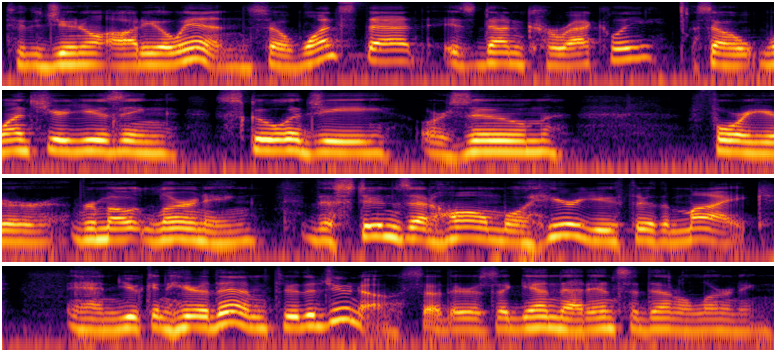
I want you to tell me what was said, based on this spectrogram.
to the Juno audio in. So once that is done correctly, so once you're using Schoology or Zoom for your remote learning, the students at home will hear you through the mic and you can hear them through the Juno. So there's again that incidental learning.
